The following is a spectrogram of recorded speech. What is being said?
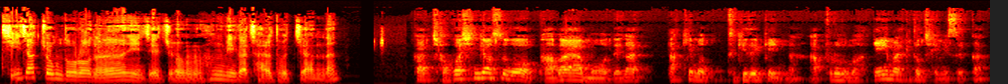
티저 정도로는 이제 좀 흥미가 잘 돋지 않는? 그러니까 저거 신경 쓰고 봐봐야 뭐 내가 딱히 뭐 듣게 될게 있나? 앞으로도 막 게임할 때 더 재밌을까?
